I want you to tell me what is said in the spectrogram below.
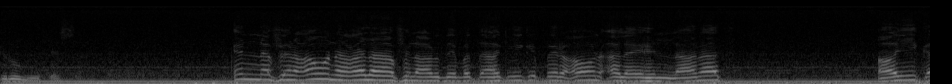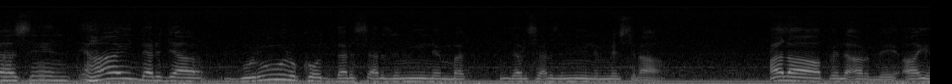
شروع بھی قصہ۔ ان فرعون علا فی الارض بتحقیق فرعون علیہ اللعنت۔ آئی کہ سے انتہائی درجہ غرور کو در سرزمین در سرزمین مصرہ علا فی الارض آئی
